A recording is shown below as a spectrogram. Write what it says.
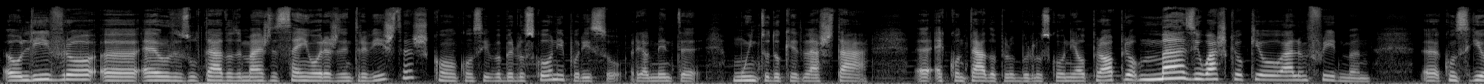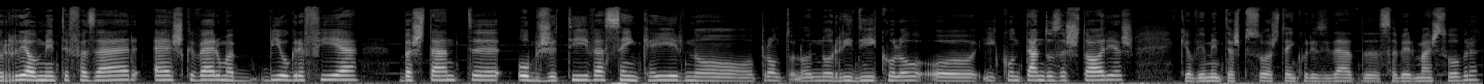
O livro uh, é o resultado de mais de 100 horas de entrevistas com, com Silvio Berlusconi, por isso, realmente, muito do que lá está uh, é contado pelo Berlusconi ao próprio, mas eu acho que o que o Alan Friedman uh, conseguiu realmente fazer é escrever uma biografia bastante objetiva, sem cair no, pronto, no, no ridículo e contando as histórias que obviamente as pessoas têm curiosidade de saber mais sobre,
